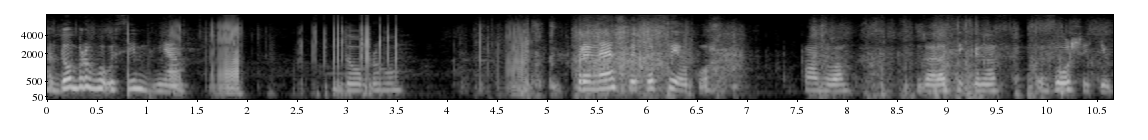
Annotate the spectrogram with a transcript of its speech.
Доброго усім дня. Доброго. Принести посилку. Кажу вам, зараз тільки у нас зошитів.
